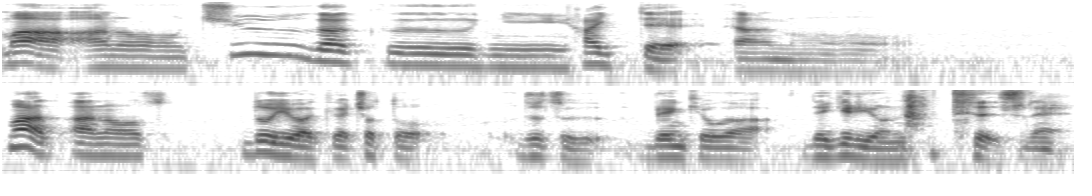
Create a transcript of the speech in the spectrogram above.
まああの中学に入ってあのまああのどういうわけかちょっとずつ勉強ができるようになってですね、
